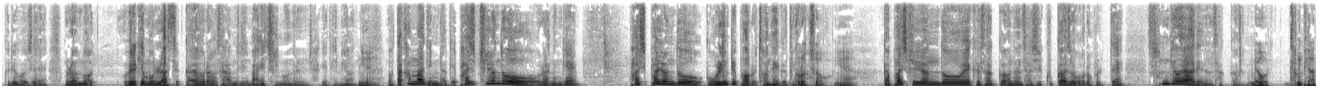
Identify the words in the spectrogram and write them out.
그리고 이제 물론 뭐 왜 이렇게 몰랐을까요?라고 사람들이 많이 질문을 하게 되면 예. 뭐딱 한마디입니다. 그게 87년도라는 게 88년도 그 올림픽 바로 전해거든요. 그렇죠. 예. 그러니까 87년도의 그 사건은 사실 국가적으로 볼 때 숨겨야 되는 사건. 매우 창피한,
